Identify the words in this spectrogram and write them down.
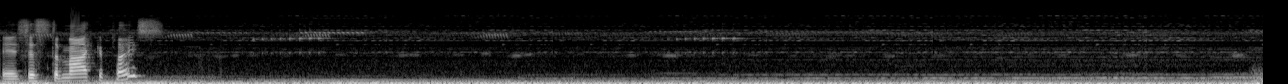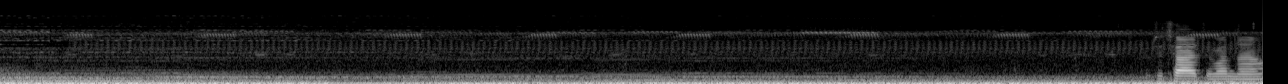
Is this the marketplace? Tired to run now.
